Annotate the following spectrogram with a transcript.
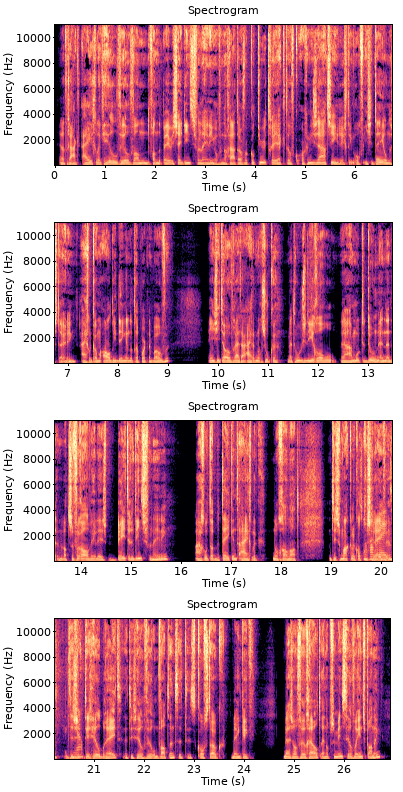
En dat raakt eigenlijk heel veel van, van de PwC-dienstverlening. Of het nou gaat over cultuurtrajecten of organisatieinrichting of ICT-ondersteuning. Eigenlijk komen al die dingen in dat rapport naar boven. En je ziet de overheid daar eigenlijk nog zoeken met hoe ze die rol ja, moeten doen. En, en wat ze vooral willen is betere dienstverlening. Maar goed, dat betekent eigenlijk nogal wat. Het is makkelijk opgeschreven. Het is, Ja. het is heel breed. Het is heel veelomvattend. Het, het kost ook, denk ik, best wel veel geld. En op zijn minst heel veel inspanning.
